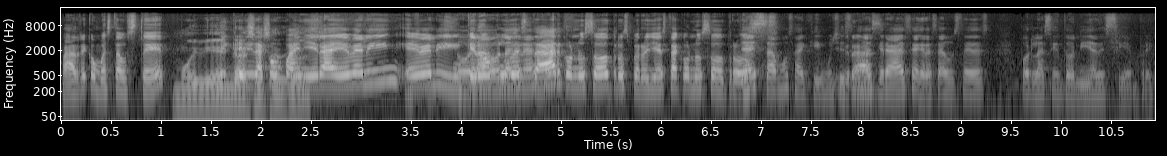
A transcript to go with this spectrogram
Padre, ¿cómo está usted? Muy bien, Mi querida compañera Evelyn, Evelyn, que no pudo estar con nosotros, pero ya está con nosotros. Ya estamos aquí. Muchísimas gracias. gracias. a ustedes por la sintonía de siempre.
